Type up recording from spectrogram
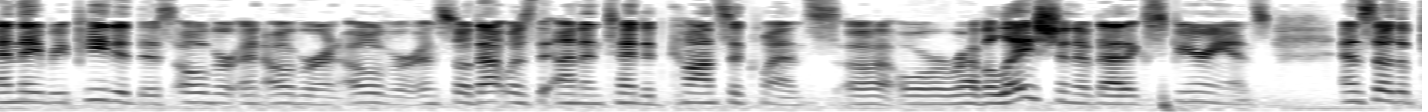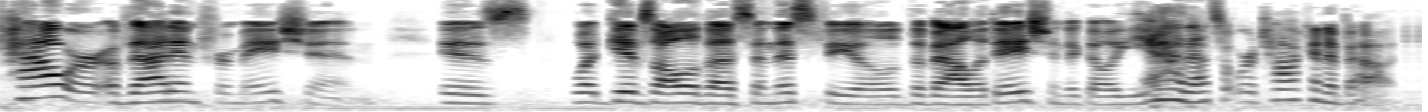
And they repeated this over and over and over. And so that was the unintended consequence uh, or revelation of that experience. And so the power of that information is what gives all of us in this field the validation to go, yeah, that's what we're talking about.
